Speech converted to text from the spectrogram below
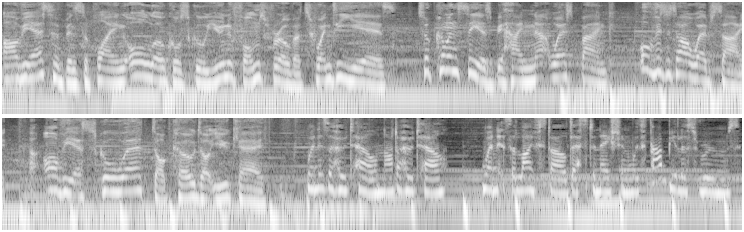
RVS have been supplying all local school uniforms for over 20 years. So come and see us behind NatWest Bank or visit our website at rvsschoolwear.co.uk. When is a hotel not a hotel? When it's a lifestyle destination with fabulous rooms,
